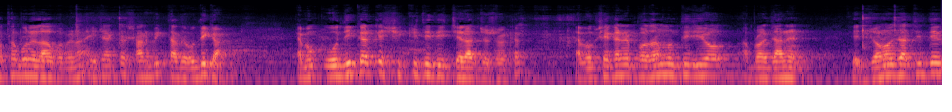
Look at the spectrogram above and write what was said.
কথা বলে লাভ হবে না, এটা একটা সার্বিক তাদের অধিকার এবং অধিকারকে স্বীকৃতি দিচ্ছে রাজ্য সরকার এবং সেখানে প্রধানমন্ত্রীজিও আপনারা জানেন যে জনজাতিদের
